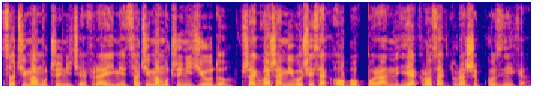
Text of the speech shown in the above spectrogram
Co ci mam uczynić, Efraimie? Co ci mam uczynić, Judo? Wszak wasza miłość jest jak obok poranny i jak rosa, która szybko znika.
